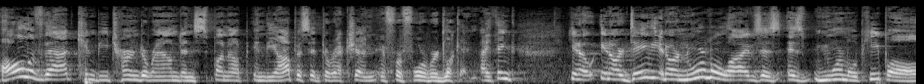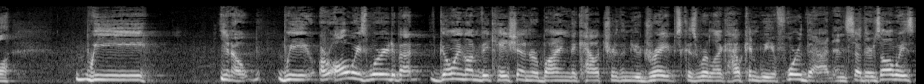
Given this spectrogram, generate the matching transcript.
All of that can be turned around and spun up in the opposite direction if we're forward looking. I think, you know, in our daily, in our normal lives as, as normal people, we you know, we are always worried about going on vacation or buying the couch or the new drapes because we're like, how can we afford that? And so there's always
